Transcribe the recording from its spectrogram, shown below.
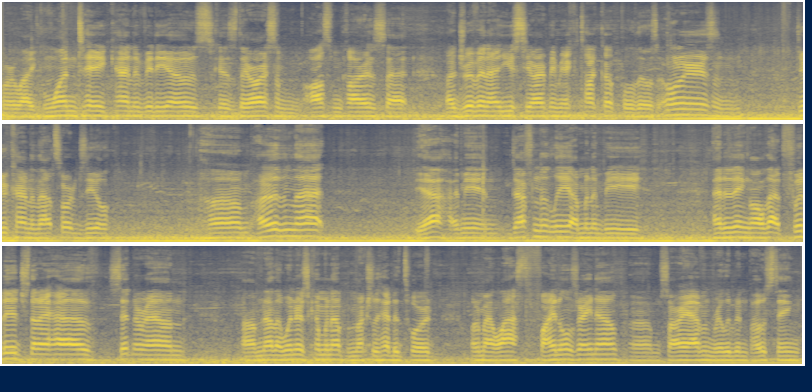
or like one take kind of videos because there are some awesome cars that are driven at UCR. Maybe I could talk a couple of those owners and do kind of that sort of deal. Um, other than that, yeah, I mean, definitely I'm going to be editing all that footage that I have sitting around. Um, now that winter's coming up, I'm actually headed toward one of my last finals right now. Um, sorry, I haven't really been posting.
